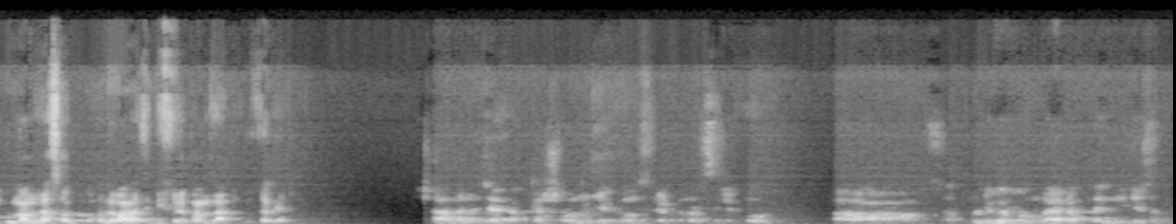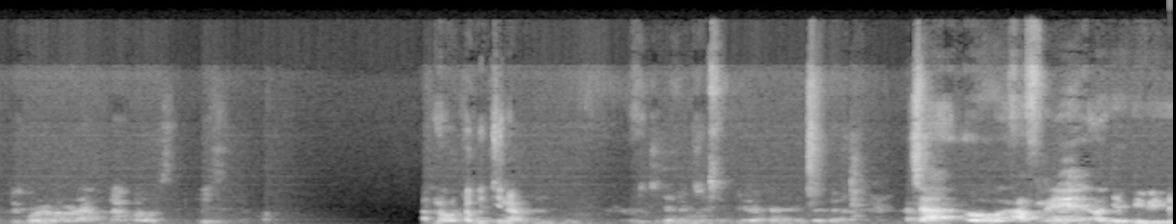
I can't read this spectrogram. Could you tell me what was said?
এগুলো মামলা হলমান আছে বিস্ফোরক মামলা চলে একটা শহর যে কাউন্সিলর তারা ছিল তো আহ, ছাত্রলীগের হামলায় রাজধানী নিজে ছাত্রলীগ করার কারণে হামলা করা হয়েছে আপনার কথা বুঝছি না আচ্ছা ও আপনি ওই যে বিভিন্ন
